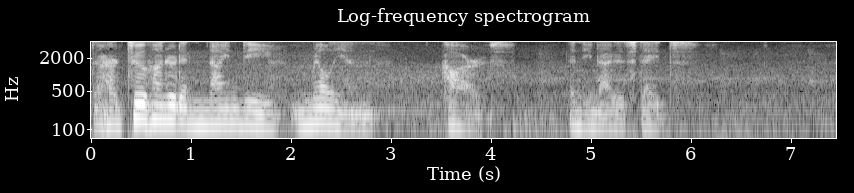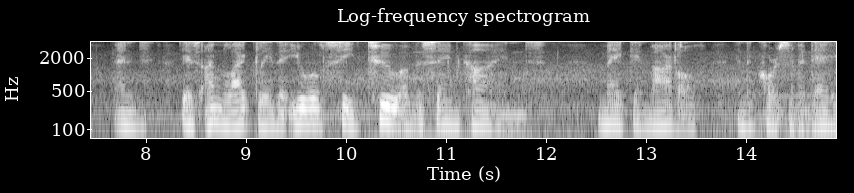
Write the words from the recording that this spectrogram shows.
There are 290 million cars in the United States, and it's unlikely that you will see two of the same kinds, make and model, in the course of a day.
